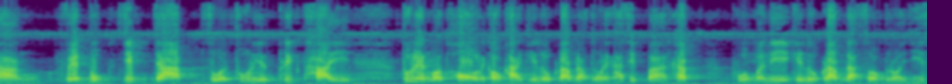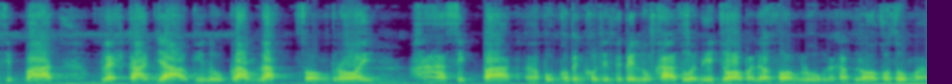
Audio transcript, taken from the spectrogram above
ทาง Facebook จิ๊บจับสวนทุเรียนพริกไทย ทุเรียนหมอทองเนี่ยเขาขายกิโลกรัมละ 150 บาทครับ พวงมณีกิโลกรัมละ 220 บาท และก้านยาวกิโลกรัมละ 200 250 บาทผมก็เป็นคนหนึ่งที่เป็นลูกค้าส่วนนี้จองไปแล้ว 2 ลูกนะครับ รอเขาส่งมา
